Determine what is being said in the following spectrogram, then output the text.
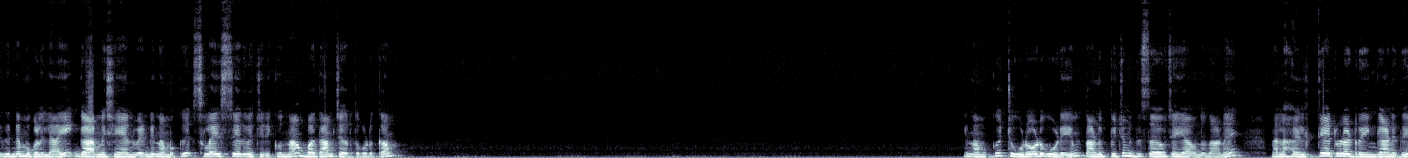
ഇതിന്റെ മുകളിലായി ഗാർണിഷ് ചെയ്യാൻ വേണ്ടി നമുക്ക് സ്ലൈസ് ചെയ്ത് വെച്ചിരിക്കുന്ന ബദാം ചേർത്ത് കൊടുക്കാം. നമുക്ക് ചൂടോടുകൂടിയും തണുപ്പിച്ചും ഇത് സെർവ് ചെയ്യാവുന്നതാണ്. നല്ല ഹെൽത്തി ആയിട്ടുള്ള ഡ്രിങ്കാണിത്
